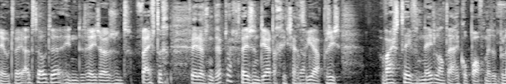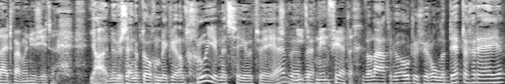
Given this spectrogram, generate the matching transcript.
CO2-uitstoot in 2050. 2030? 2030, ik zeg het ja, ja precies. Waar streeft Nederland eigenlijk op af met het beleid waar we nu zitten? Ja, we zijn op het ogenblik weer aan het groeien met CO2. Hè. Dus niet op min 40. We laten de auto's weer 130 rijden.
